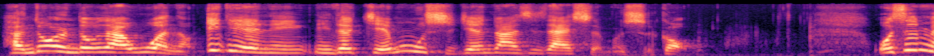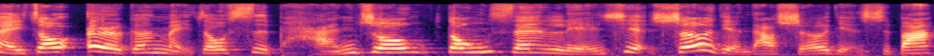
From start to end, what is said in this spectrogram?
很多人都在问哦，一点零，你的节目时间段是在什么时候？我是每周二跟每周四盘中东森连线十二点到十二点十八，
